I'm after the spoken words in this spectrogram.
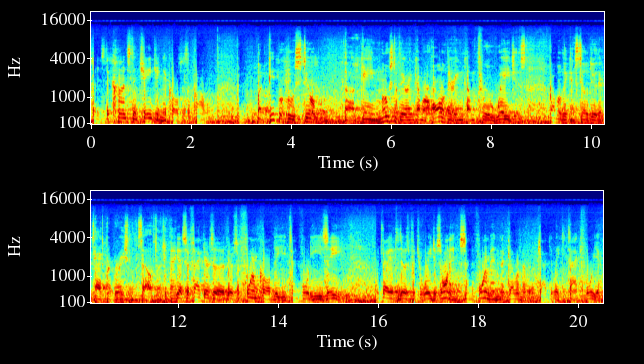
But it's the constant changing that causes the problem. But people who still uh, gain most of their income or all of their income through wages probably can still do their tax preparation themselves, don't you think? Yes, in fact, there's a, there's a form called the 1040EZ, which all you have to do is put your wages on it and send the form in, the government will calculate the tax for you.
